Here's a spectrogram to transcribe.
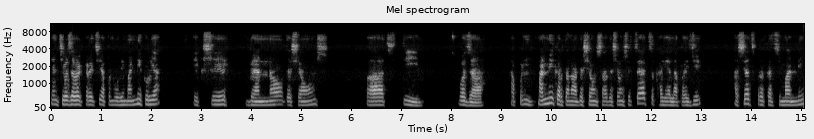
यांची वजाबाकी करायची आपण उभी मांडणी करूया. एकशे ब्याण्णव दशांश पाच तीन वजा आपण मांडणी करताना दशांश हा दशांशाच्याच खाली आला पाहिजे. अशाच प्रकारची मांडणी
